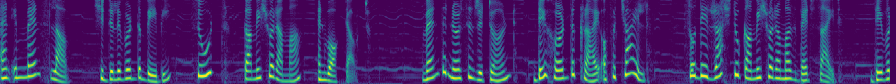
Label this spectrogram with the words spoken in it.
and immense love, she delivered the baby, soothed Kameshwar Amma, and walked out. When the nurses returned, they heard the cry of a child. So they rushed to Kameshwar Amma's bedside. They were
